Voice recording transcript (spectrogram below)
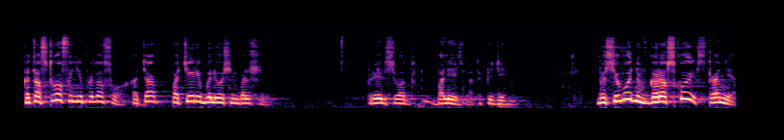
катастрофы не произошло, хотя потери были очень большие. Прежде всего от болезни, от эпидемии. Но сегодня в городской стране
